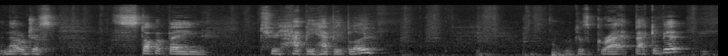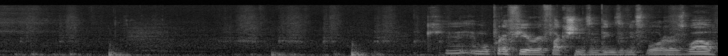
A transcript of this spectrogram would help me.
and that'll just stop it being too happy happy blue. We'll just grey it back a bit. Okay, and we'll put a few reflections and things in this water as well.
